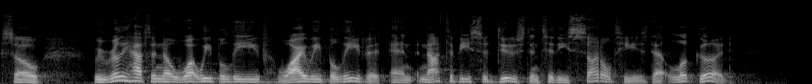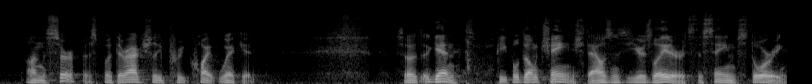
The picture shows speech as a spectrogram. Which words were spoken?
So we really have to know what we believe, why we believe it, and not to be seduced into these subtleties that look good on the surface, but they're actually pretty, quite wicked. So again, People don't change. Thousands of years later, it's the same story.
